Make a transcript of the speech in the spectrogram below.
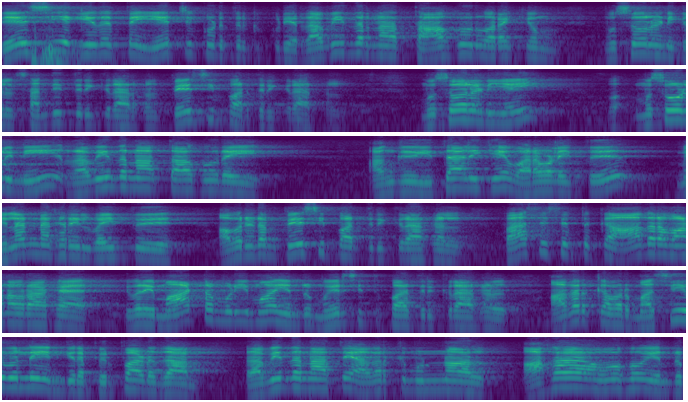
தேசிய கீதத்தை ஏற்றி கொடுத்திருக்கக்கூடிய ரவீந்திரநாத் தாகூர் வரைக்கும் முசோலினிகள் சந்தித்திருக்கிறார்கள் பேசி பார்த்திருக்கிறார்கள். முசோலினியை முசோலினி ரவீந்திரநாத் தாகூரை அங்கு இத்தாலிக்கே வரவழைத்து மிலன் நகரில் வைத்து அவரிடம் பேசி பார்த்திருக்கிறார்கள். பாசிசத்துக்கு ஆதரவானவராக இவரை மாற்ற முடியுமா என்று முயற்சித்து பார்த்திருக்கிறார்கள். அதற்கு அவர் மசியவில்லை என்கிற பிற்பாடுதான் ரவீந்திரநாத்தை அதற்கு முன்னால் அகா ஓஹோ என்று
